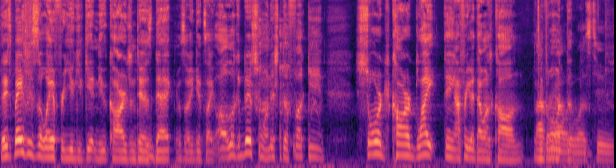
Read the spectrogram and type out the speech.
There's basically just a way for you to get new cards into his deck. And so he gets like, oh, look at this one. It's the fucking sword card light thing. I forget what that one's called. I the one what with it the, was too.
